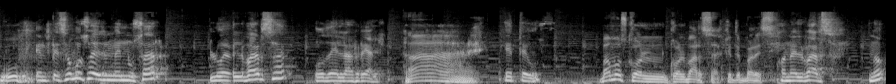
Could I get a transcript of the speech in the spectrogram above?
uf. Empezamos a desmenuzar lo del Barça o de la Real. Ay. ¿Qué te gusta? Vamos con, con el Barça, ¿qué te parece? Con el Barça, ¿no?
